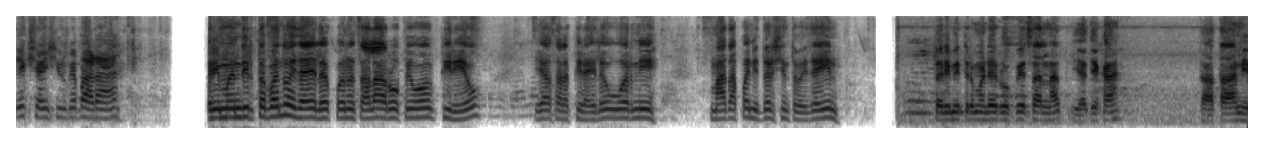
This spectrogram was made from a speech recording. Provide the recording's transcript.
एकशे ऐंशी रुपये भाडा. आहे. तरी मंदिर तर बंद होई जाईल पण चला रोपे व फिरेव. या साला फिरायला वरनी माता पण दर्शन तर जाईन. तरी मित्रमंडळी रोपे चालणार. या देखा. तर आता आम्ही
